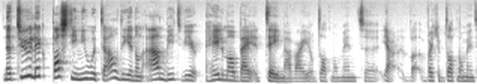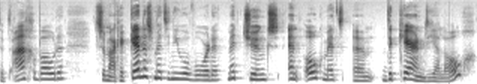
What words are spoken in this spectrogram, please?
natuurlijk past die nieuwe taal die je dan aanbiedt weer helemaal bij het thema waar je op dat moment, uh, ja, wat je op dat moment hebt aangeboden. Ze maken kennis met de nieuwe woorden, met chunks en ook met ehm, de kerndialoog.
